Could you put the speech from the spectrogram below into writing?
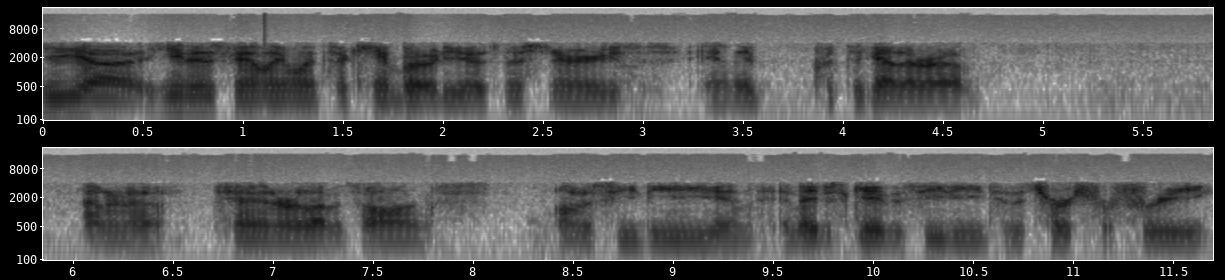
he uh, he and his family went to Cambodia as missionaries, and they put together a I don't know ten or eleven songs on a CD, and and they just gave the CD to the church for free,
